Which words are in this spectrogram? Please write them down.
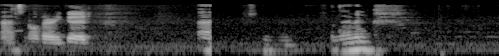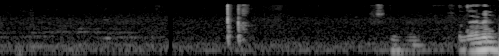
That's not very good. Uh, 11. Eleven.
